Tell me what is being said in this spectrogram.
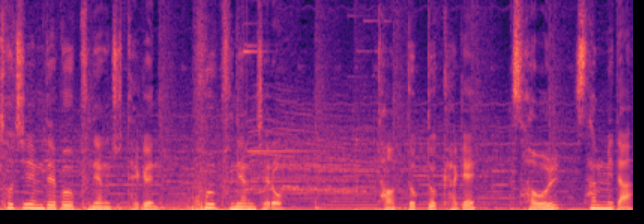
토지임대부 분양주택은 후 분양제로 더 똑똑하게 서울 삽니다.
